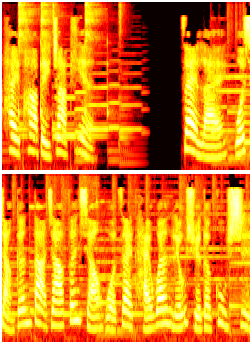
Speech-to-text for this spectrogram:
害怕被诈骗。再来，我想跟大家分享我在台湾留学的故事。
